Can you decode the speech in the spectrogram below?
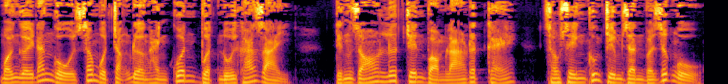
mọi người đang ngủ sau một chặng đường hành quân vượt núi khá dài. Tiếng gió lướt trên vòm lá rất khẽ, sau sinh cũng chìm dần vào giấc ngủ.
